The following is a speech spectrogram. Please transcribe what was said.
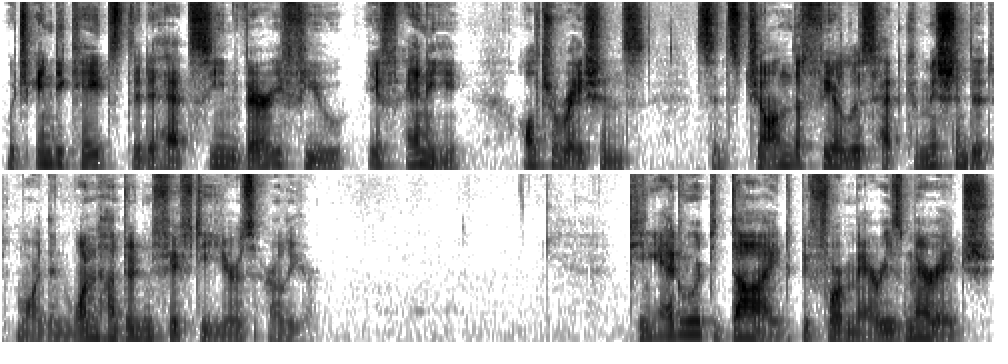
which indicates that it had seen very few, if any, alterations since John the Fearless had commissioned it more than 150 years earlier. King Edward died before Mary's marriage,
